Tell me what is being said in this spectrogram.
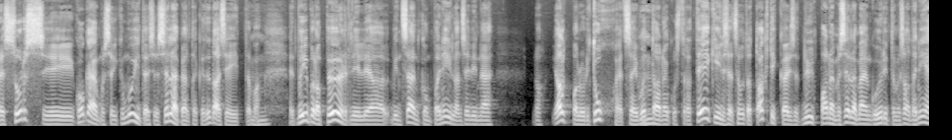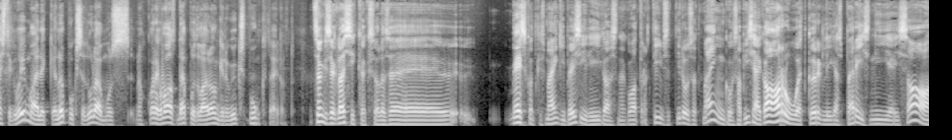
ressurssi, kogemust ja kõiki muid asju, selle pealt hakkad edasi ehitama mm. -hmm. et võib-olla Burnley'l ja Vincent Company'l on selline noh, jalgpalluri tuhh, et sa ei võta mm -hmm. nagu strateegiliselt, sa võtad taktikaliselt, nüüd paneme selle mängu, üritame saada nii hästi kui võimalik ja lõpuks see tulemus noh, korraga vaatad näppude vahel, ongi nagu üks punkt ainult. see ongi see klassika, eks ole, see meeskond, kes mängib esiliigas nagu atraktiivset, ilusat mängu, saab ise ka aru, et kõrgliigas päris nii ei saa,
